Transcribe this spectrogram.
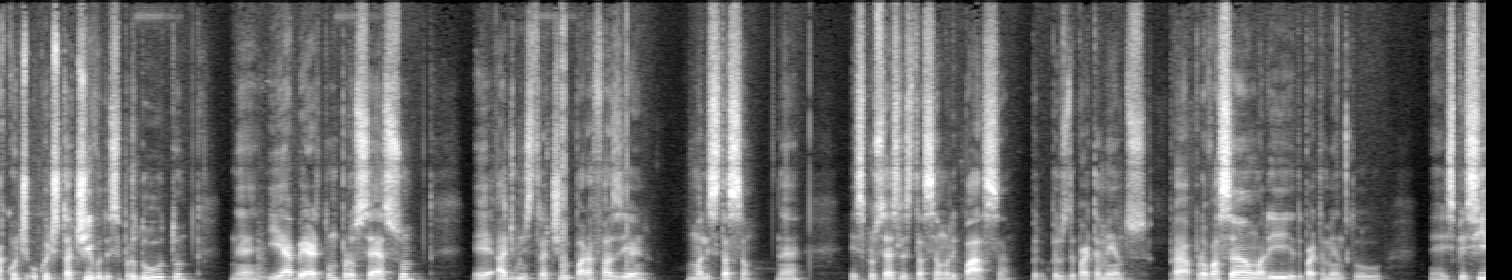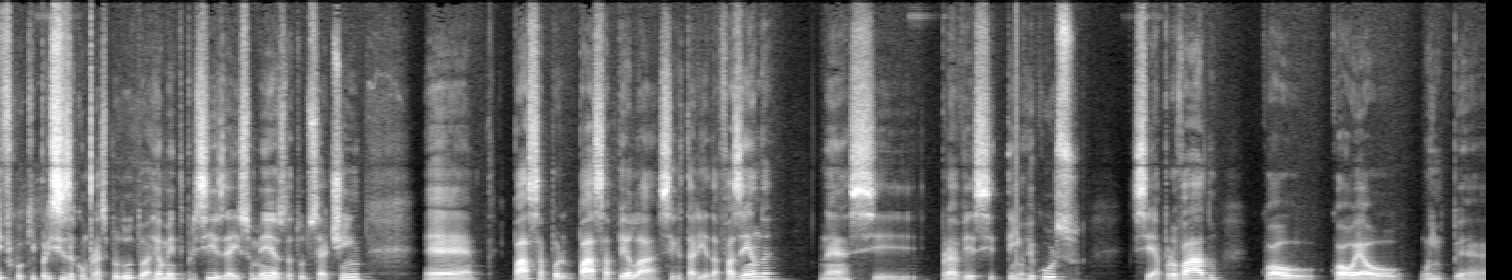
a, o quantitativo desse produto, né? E é aberto um processo é, administrativo para fazer uma licitação, né? Esse processo de licitação ele passa pelos departamentos para aprovação, ali departamento é, específico que precisa comprar esse produto, realmente precisa, é isso mesmo, está tudo certinho. É, passa, por, passa pela Secretaria da Fazenda, né? Se para ver se tem o recurso, se é aprovado, qual, qual é o, o é,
